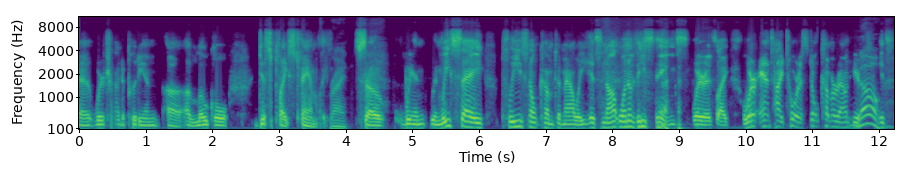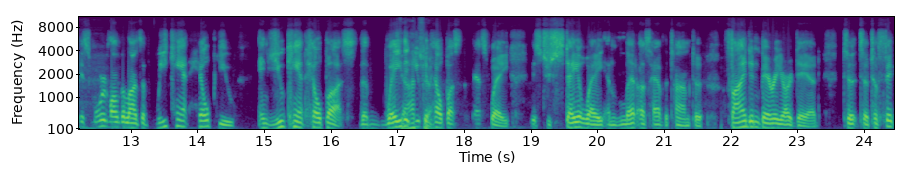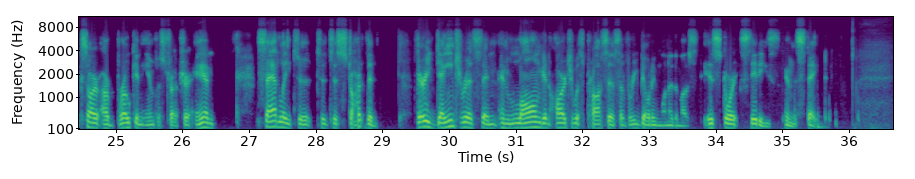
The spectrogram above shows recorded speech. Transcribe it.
uh, we're trying to put in a, a local displaced family. Right. So when when we say please don't come to Maui, it's not one of these things where it's like we're anti-tourists, don't come around here. No. It's it's more along the lines of we can't help you and you can't help us. The way that you can help us the best way is to stay away and let us have the time to find and bury our dead, to to, to fix our, our broken infrastructure and sadly to, to to start the very dangerous and, and long and arduous process of rebuilding one of the most historic cities in the state.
